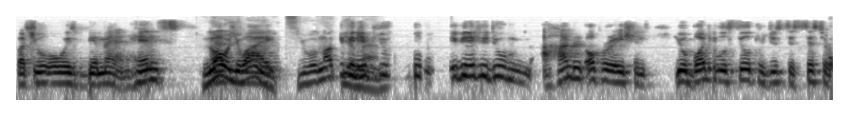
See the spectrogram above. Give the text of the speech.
But you will always be a man. Hence, no, you won't. You will not be even if you do, even if you do hundred operations, your body will still produce testosterone.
